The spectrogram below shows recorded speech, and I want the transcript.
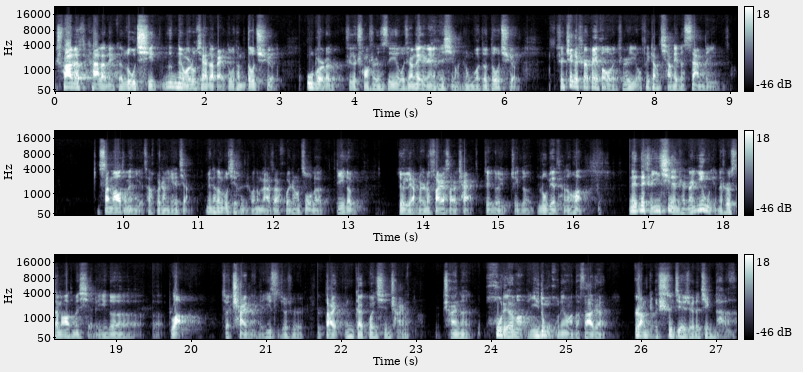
Travis Kalanick、陆琪，那会儿陆琪还在百度，他们都去了。Uber 的这个创始人 CEO，我想那个人也很喜欢中国，都都去了。其实这个事儿背后其实有非常强烈的 Sam 的影子。Sam Altman 也在会上也讲，因为他跟陆琪很熟，他们俩在会上做了第一个就两个人的 fireside chat，这个这个路边谈话。那那是一七年的事儿，那一五年的时候，Sam Altman 写了一个呃 blog 叫 China 的意思就是大家应该关心 China。China 互联网、移动互联网的发展，让这个世界觉得惊叹。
